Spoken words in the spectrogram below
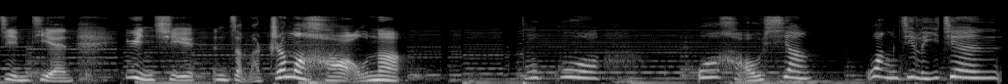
今天运气怎么这么好呢？不过，我好像忘记了一件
